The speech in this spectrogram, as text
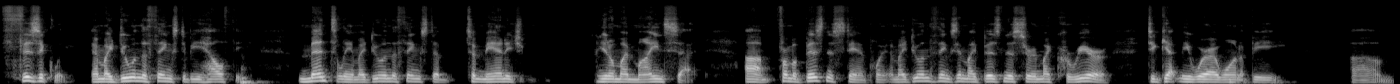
Physically, am I doing the things to be healthy? Mentally, am I doing the things to to manage, you know, my mindset? Um, from a business standpoint, am I doing the things in my business or in my career to get me where I want to be? Um,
